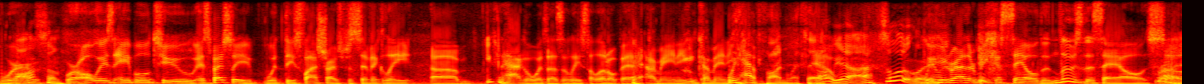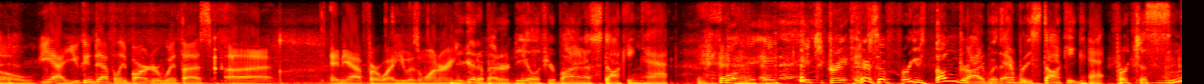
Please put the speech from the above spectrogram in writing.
We're, Awesome. we're always able to, especially with these flash drives specifically. Um, you can haggle with us at least a little bit. I mean, you can come in. we you can- have fun with it. Yeah, oh, yeah, absolutely. we would rather make a sale than lose the sale. So Right. yeah, you can definitely barter with us. Uh, and yeah, for what he was wondering. You get a better deal if you're buying a stocking hat. well, it, it, it's great. It's, There's a free thumb drive with every stocking hat purchase. and,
